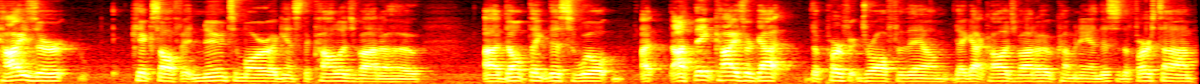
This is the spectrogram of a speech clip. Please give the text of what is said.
Keiser kicks off at noon tomorrow against the College of Idaho. I don't think this will. I, I think Keiser got the perfect draw for them. They got College of Idaho coming in. This is the first time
